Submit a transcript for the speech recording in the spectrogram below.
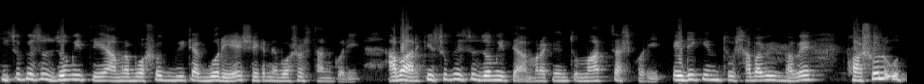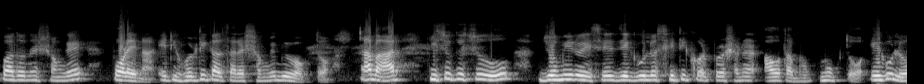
কিছু কিছু জমিতে আমরা বসত বিটা গড়ে সেখানে বসস্থান করি। আবার কিছু কিছু জমিতে আমরা কিন্তু মাছ চাষ করি। এটি কিন্তু স্বাভাবিকভাবে ফসল উৎপাদনের সঙ্গে পড়ে না। এটি হর্টিকালচারের সঙ্গে বিভক্ত। আবার কিছু কিছু জমি রয়েছে যেগুলো সিটি কর্পোরেশনের আওতা মুক্ত এগুলো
